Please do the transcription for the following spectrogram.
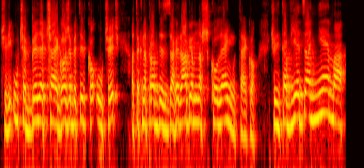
Czyli uczę byle czego, żeby tylko uczyć, a tak naprawdę zarabiam na szkoleniu tego. Czyli ta wiedza nie ma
